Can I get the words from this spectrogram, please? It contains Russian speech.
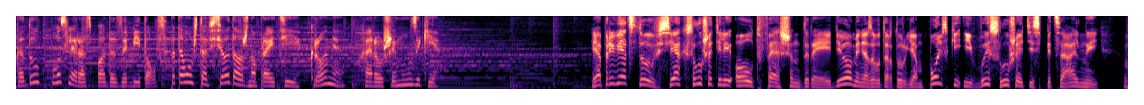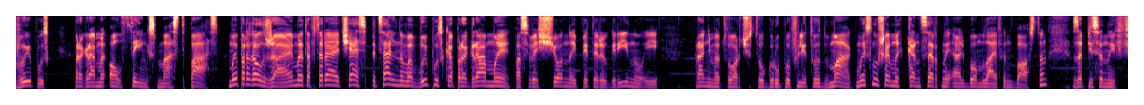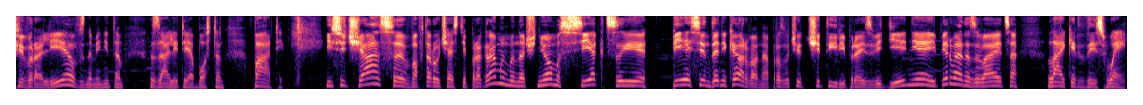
году после распада The Beatles. Потому что все должно пройти, кроме хорошей музыки. Я приветствую всех слушателей Old Fashioned Radio. Меня зовут Артур Ямпольский, и вы слушаете специальный выпуск программы All Things Must Pass. Мы продолжаем. Это вторая часть специального выпуска программы, посвященной Питеру Грину и раннему творчеству группы Fleetwood Mac. Мы слушаем их концертный альбом Life in Boston, записанный в феврале в знаменитом зале Tia Boston Party. И сейчас, э, во второй части программы, мы начнем с секции песен Дэнни Кервана. Прозвучит четыре произведения, и первое называется «Like It This Way».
